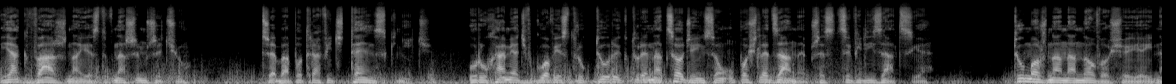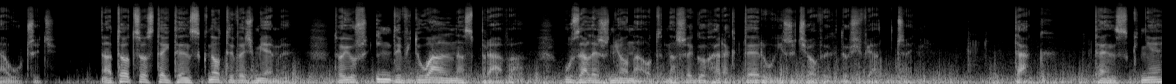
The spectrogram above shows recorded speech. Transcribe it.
jak ważna jest w naszym życiu? Trzeba potrafić tęsknić, uruchamiać w głowie struktury, które na co dzień są upośledzane przez cywilizację. Tu można na nowo się jej nauczyć. A to, co z tej tęsknoty weźmiemy, to już indywidualna sprawa, uzależniona od naszego charakteru i życiowych doświadczeń. Tak, tęsknię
